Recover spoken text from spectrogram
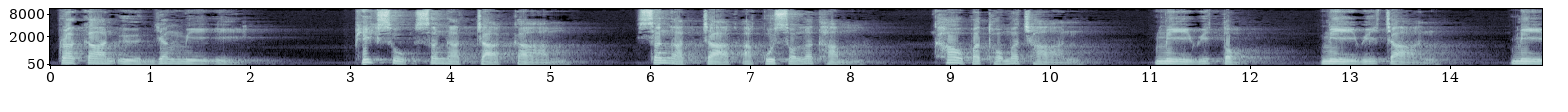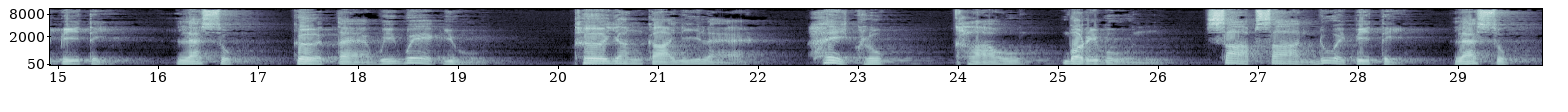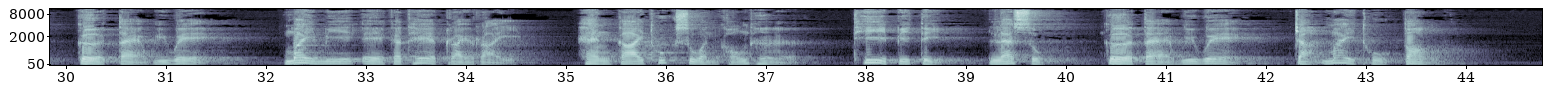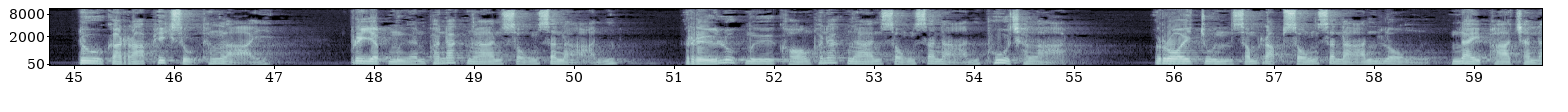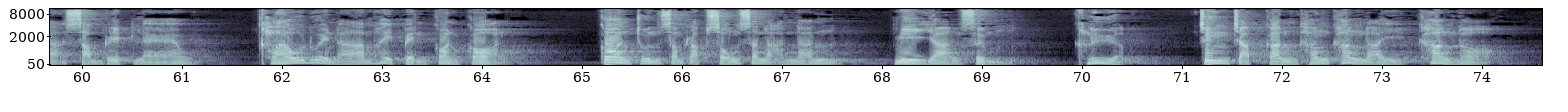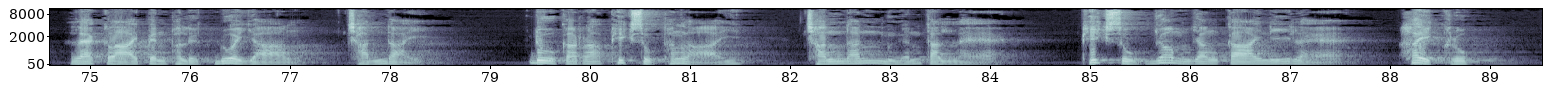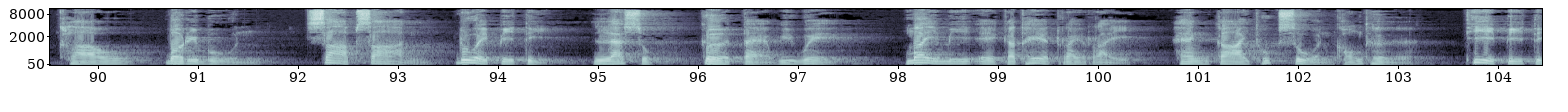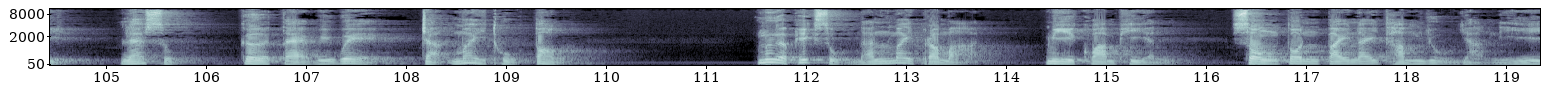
ประการอื่นยังมีอีก ภิกษุสงัดจากกาม สงัดจากอากุศลธรรม เข้าปฐมฌาน มีวิตก มีวิจารมีปีติ และสุขเกิดแต่วิเวกอยู่ เธอยังกายนี้แหลให้คลุก เคล้า บริบูรณ์ ทราบซ่านด้วยปีติ และสุขเกิดแต่วิเวกไม่มีเอกเทศไรไรแห่งกายทุกส่วนของเธอ ที่ปิติและสุขเกิดแต่วิเวกจะไม่ถูกต้อง ดูกระภิกษุทั้งหลาย เปรียบเหมือนพนักงานสงสนาน หรือลูกมือของพนักงานสงสนานผู้ฉลาด โรยจุนสำหรับสงสนานลงในภาชนะสำริดแล้ว เคล้าด้วยน้ำให้เป็นก้อนก้อน ก้อนจุนสำหรับสงสนานนั้น มียางซึม เคลือบ จึงจับกันทั้งข้างในข้างนอก และกลายเป็นผลึกด้วยยางฉันใด ดูกระภิกษุทั้งหลายฉันนั้นเหมือนกันแหล ภิกษุย่อมยังกายนี้แหลให้คลุก เคล้า บริบูรณ์ทราบซ่าน ด้วยปิติ และสุขเกิดแต่วิเวก ไม่มีเอกเทศไรไรแห่งกายทุกส่วนของเธอ ที่ปีติและสุข เกิดแต่วิเวกจะไม่ถูกต้อง เมื่อภิกษุนั้นไม่ประมาท มีความเพียรส่งตนไปในธรรมอยู่อย่างนี้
